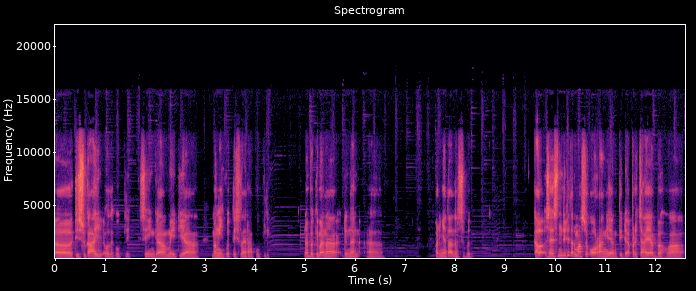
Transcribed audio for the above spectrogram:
uh, disukai oleh publik sehingga media mengikuti selera publik. Nah, bagaimana dengan uh, pernyataan tersebut. Kalau saya sendiri termasuk orang yang tidak percaya bahwa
